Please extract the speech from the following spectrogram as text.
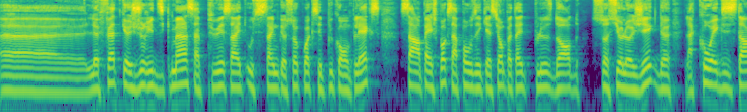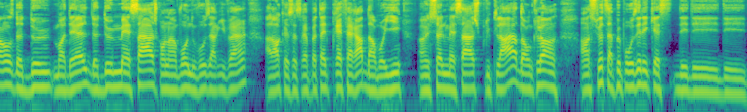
euh, le fait que juridiquement ça puisse être aussi simple que ça, quoique c'est plus complexe, ça n'empêche pas que ça pose des questions peut-être plus d'ordre sociologique, de la coexistence de deux modèles, de deux messages qu'on envoie aux nouveaux arrivants, alors que ce serait peut-être préférable d'envoyer un seul message plus clair. Donc là, ensuite, ça peut poser des, des, des,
